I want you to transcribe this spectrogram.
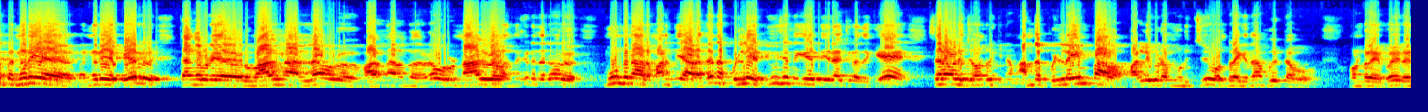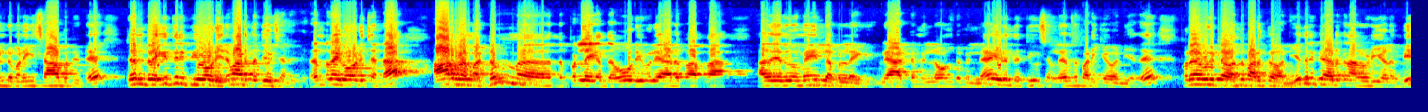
இப்ப நிறைய நிறைய பேர் தங்களுடைய ஒரு வாழ்நாள்ல ஒரு வாழ்நாள்ன்றதை விட ஒரு நாள்ல வந்து கிட்டத்தட்ட ஒரு மூன்று நாலு மணத்தியாளர் அந்த பிள்ளைய டியூஷனுக்கு ஏற்றி இறக்குறதுக்கே செலவழிச்சோன்னு இருக்கணும் அந்த பிள்ளையும் பாவம் பள்ளிக்கூடம் முடிச்சு ஒன்றரைக்கு தான் வீட்டை போகும். ஒன்றரை போய் ரெண்டு மணிக்கு சாப்பிட்டுட்டு ரெண்டரைக்கு திருப்பி ஓடிடும் அடுத்த டியூஷனுக்கு ரெண்டரைக்கு ஓடிச்சேன்னா ஆறரை மட்டும் இந்த பிள்ளைக்கு அந்த ஓடி விளையாடு பாப்பா அது எதுவுமே இல்லை பிள்ளைக்கு. விளையாட்டும் இல்லை ஒன்றும் இல்லை. இருந்து டியூஷன்ல இருந்து படிக்க வேண்டியது. பிறகு வீட்டை வந்து படுக்க வேண்டியது. திருப்பி அடுத்த நாள் விடிய எழும்பி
